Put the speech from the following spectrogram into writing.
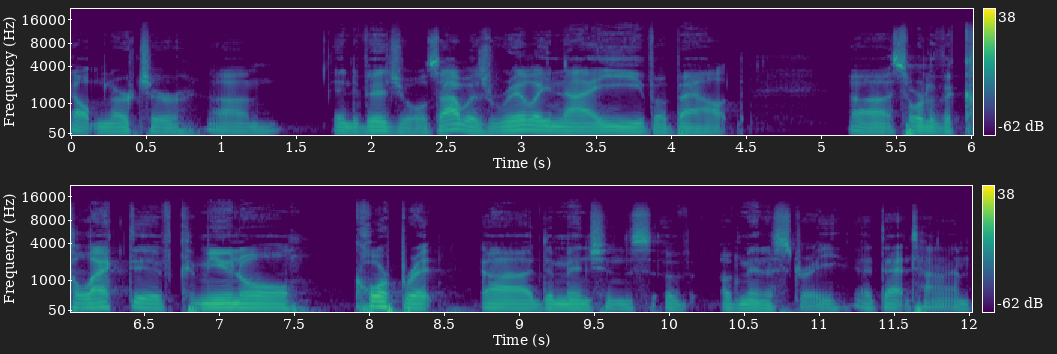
help nurture um, individuals. I was really naive about uh, sort of the collective, communal, corporate uh, dimensions of, of ministry at that time.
